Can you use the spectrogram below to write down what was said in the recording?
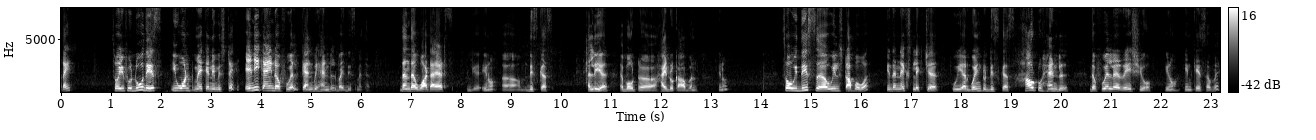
Right. So, if you do this you will not make any mistake. Any kind of fuel can be handled by this method. Than the what I had you know um, earlier about uh, hydrocarbon you know so, with this uh, we will stop over in the next lecture we are going to discuss how to handle the fuel ratio you know in case of a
